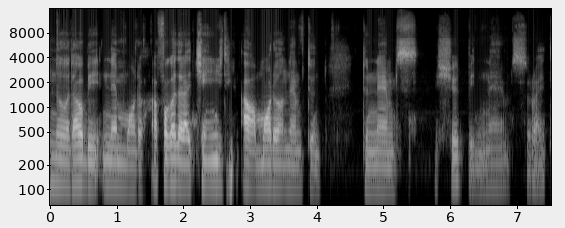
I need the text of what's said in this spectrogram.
No, that would be name model. I forgot that I changed our model name to to names. It should be names, right?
